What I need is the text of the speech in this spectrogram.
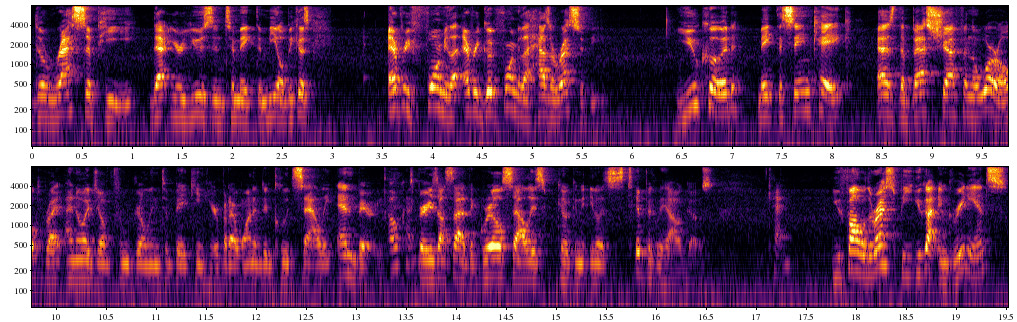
the recipe that you're using to make the meal because every formula, every good formula has a recipe. You could make the same cake as the best chef in the world, right? I know I jumped from grilling to baking here, but I wanted to include Sally and Barry. Okay. Barry's outside the grill, Sally's cooking. You know, it's just typically how it goes. Okay. You follow the recipe. You got ingredients.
